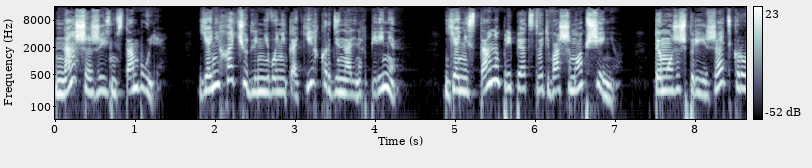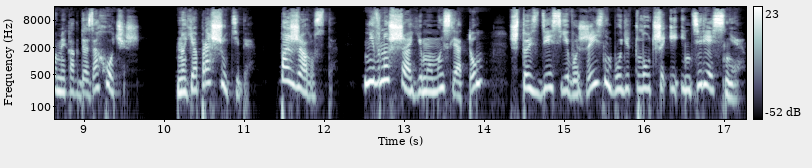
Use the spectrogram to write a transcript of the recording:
Наша жизнь в Стамбуле. Я не хочу для него никаких кардинальных перемен. Я не стану препятствовать вашему общению. Ты можешь приезжать к Роме, когда захочешь. Но я прошу тебя, пожалуйста, не внушай ему мысли о том, что здесь его жизнь будет лучше и интереснее.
